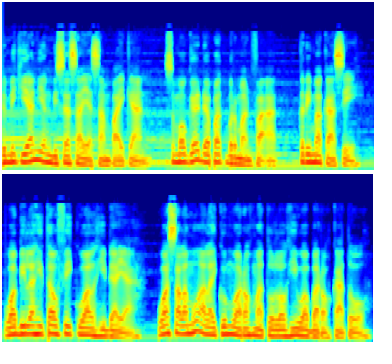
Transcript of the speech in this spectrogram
Demikian yang bisa saya sampaikan. Semoga dapat bermanfaat. Terima kasih. Wabillahi taufik wal hidayah. Wassalamualaikum warahmatullahi wabarakatuh.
